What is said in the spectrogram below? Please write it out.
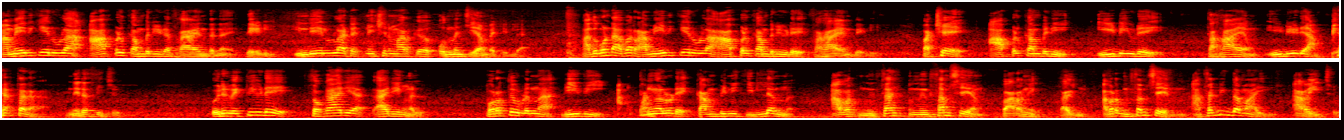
അമേരിക്കയിലുള്ള ആപ്പിൾ കമ്പനിയുടെ സഹായം തന്നെ തേടി. ഇന്ത്യയിലുള്ള ടെക്നീഷ്യന്മാർക്ക് ഒന്നും ചെയ്യാൻ പറ്റില്ല. അതുകൊണ്ട് അവർ അമേരിക്കയിലുള്ള ആപ്പിൾ കമ്പനിയുടെ സഹായം തേടി. പക്ഷേ ആപ്പിൾ കമ്പനി ഇ ഡിയുടെ സഹായം ഇ ഡിയുടെ അഭ്യർത്ഥന നിരസിച്ചു. ഒരു വ്യക്തിയുടെ സ്വകാര്യ കാര്യങ്ങൾ പുറത്തുവിടുന്ന രീതി തങ്ങളുടെ കമ്പനിക്കില്ലെന്ന് അവർ നിസ നിസ്സംശയം പറഞ്ഞു കഴിഞ്ഞു. അവർ നിസ്സംശയം അസന്നിഗ്ധമായി അറിയിച്ചു.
